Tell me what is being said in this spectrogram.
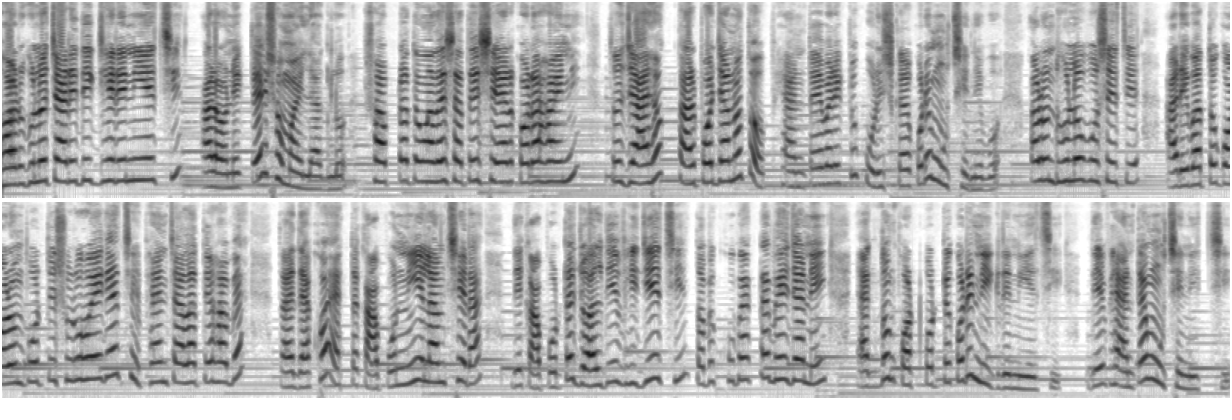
ঘরগুলো চারিদিক ঝেড়ে নিয়েছি, আর অনেকটাই সময় লাগল। সবটা তোমাদের সাথে শেয়ার করা হয়নি। তো যাই হোক, তারপর জানো তো, ফ্যানটা এবার একটু পরিষ্কার করে মুছে নেব। কারণ ধুলো বসেছে, আর এবার তো গরম পড়তে শুরু হয়ে গেছে, ফ্যান চালাতে হবে। তাই দেখো, একটা কাপড় নিয়ে এলাম ছেঁড়া। দিয়ে কাপড়টা জল দিয়ে ভিজিয়েছি, তবে খুব একটা ভেজা নেই। একদম কটকটে করে নিগড়ে নিয়েছি। দিয়ে ফ্যানটা মুছে নিচ্ছি।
